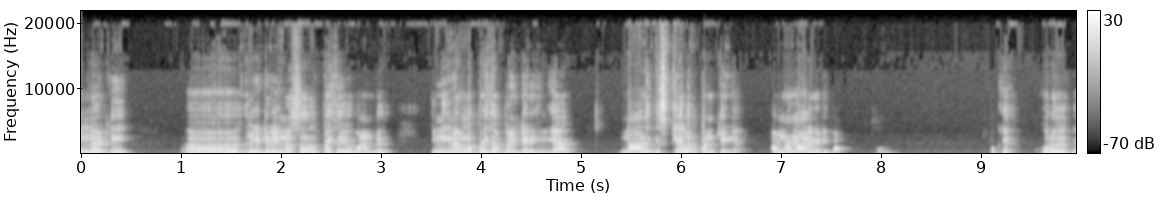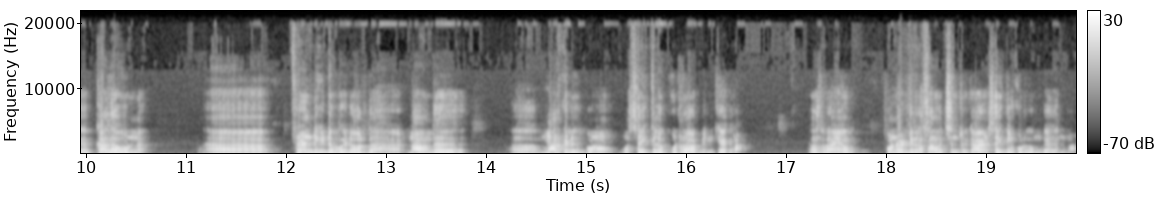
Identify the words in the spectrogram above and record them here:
இல்லாட்டி ரீட்டைல் இன்வெஸ்டர் பைசாவே பண்ண முடியாது. இன்னைக்கு நல்லா பைசா பண்ணிட்டே இருக்கீங்க. நாளைக்கு ஸ்கேல் அப் பண்ணிட்டீங்க. அப்படின்னா நாளைக்கு அடிப்பான். ஓகே. ஒரு க- கதை ஒன்று ஃப்ரெண்டுக்கிட்ட போயிட்டு ஒருத்தன் நான் வந்து மார்க்கெட்டுக்கு போகணும். உன் சைக்கிளை கொடுறா அப்படின்னு கேட்குறான் அவன் சொல்லுவான் என் பொண்டாட்டி ரசம் வச்சுருக்கா சைக்கிள் கொடுக்க முடியாதுன்னா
